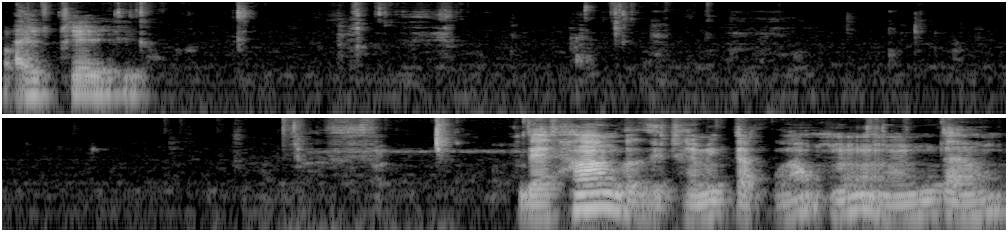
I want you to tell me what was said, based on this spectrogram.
맛있지. 내 상황극이 재밌다고요? 음, 아닌데요.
